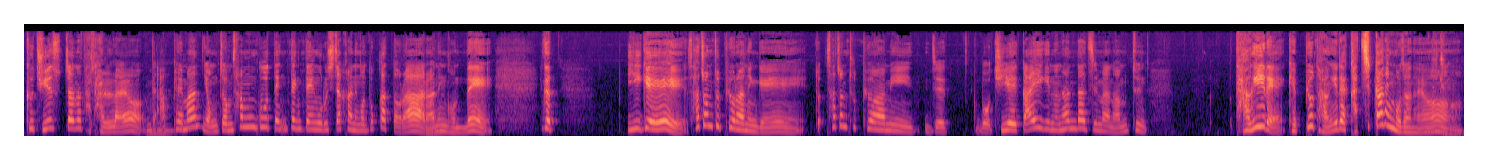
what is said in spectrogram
그 뒤에 숫자는 다 달라요. 근데 앞에만 0.39 땡땡땡으로 시작하는 건 똑같더라라는 건데, 그러니까 이게 사전 투표라는 게또 사전 투표함이 이제 뭐 뒤에 까이기는 한다지만 아무튼 당일에 개표 당일에 같이 까는 거잖아요.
